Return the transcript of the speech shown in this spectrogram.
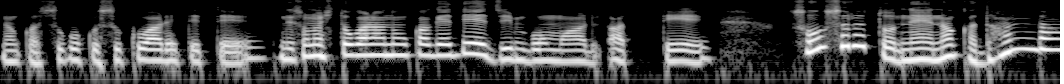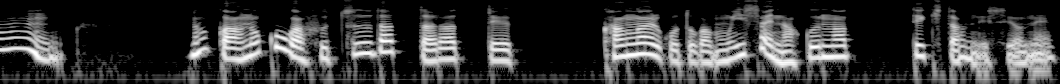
なんかすごく救われてて、で、その人柄のおかげで人望もある、あって、そうするとね、なんかだんだん、なんかあの子が普通だったらって考えることがもう一切なくなってきたんですよね。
